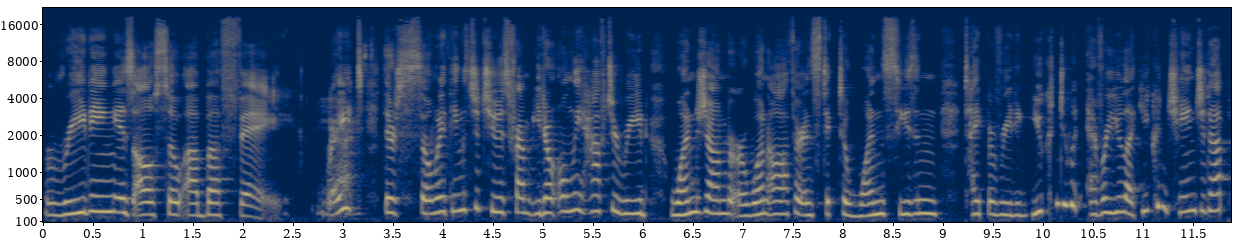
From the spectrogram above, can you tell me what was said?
reading is also a buffet. Right? Yes. There's so many things to choose from. You don't only have to read one genre or one author and stick to one season type of reading. You can do whatever you like. You can change it up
